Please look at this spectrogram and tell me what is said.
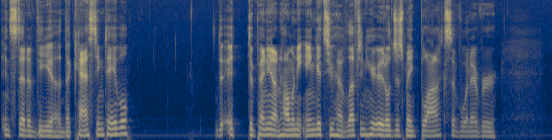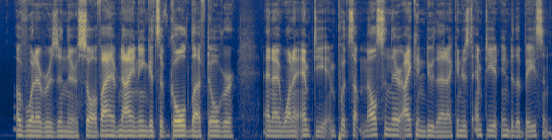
instead of the uh, the casting table, it depending on how many ingots you have left in here, it'll just make blocks of whatever of whatever is in there. So if I have 9 ingots of gold left over and I want to empty it and put something else in there, I can do that. I can just empty it into the basin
